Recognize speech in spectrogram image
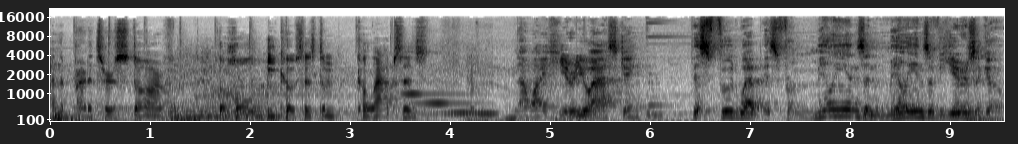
and the predators starve. The whole ecosystem collapses. Now I hear you asking, this food web is from millions and millions of years ago.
